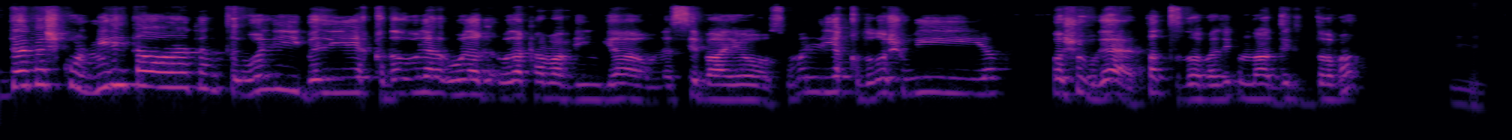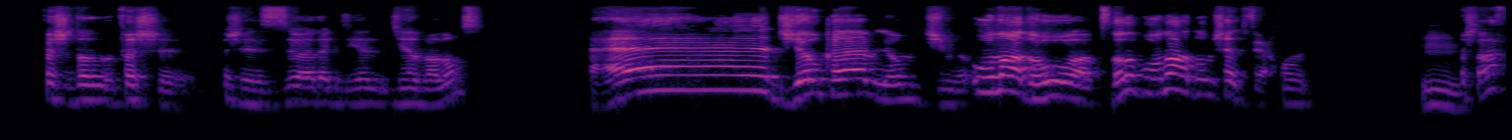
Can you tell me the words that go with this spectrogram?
دابا شكون؟ ميليتاو أنا تنت- هو اللي يبان لي يقدر ولا ولا ولا كامافينغا ولا سيبايوس هما اللي يقدروا شوية. وشوف كاع حتى تضرب هذيك النهار ديك الضربة. فاش ضرب فاش فاش هزو هذاك ديال ديال فالونس. عاد جاو كاملهم تجمعوا وناض هو تضرب وناض ومشى دفع خونا مم. باش تعرف؟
